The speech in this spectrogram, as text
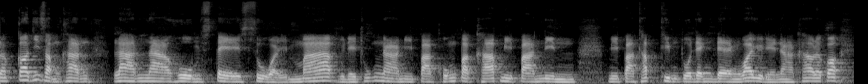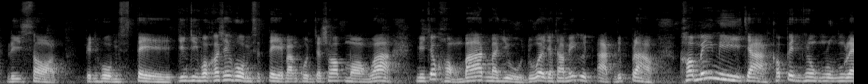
แล้วก็ที่สำคัญลานนาโฮมสเตย์สวยมากอยู่ในทุ่งนา มีปลาคงปลาคาร์ฟมีปลานิน มีปลาทับทิมตัวแดงๆ ว่าอยู่ในนาข้าว แล้วก็รีสอร์ทเป็นโฮมสเตย์จริงๆพอเขาใช้โฮมสเตย์บางคนจะชอบมองว่ามีเจ้าของบ้านมาอยู่ด้วยจะทำให้อึดอัดหรือเปล่า เขาไม่มีจ้ะเขาเป็นโรงแร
